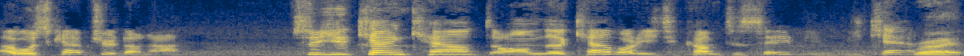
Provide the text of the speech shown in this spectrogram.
I was captured or not. So you can't count on the cavalry to come to save you. You can't. Right.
